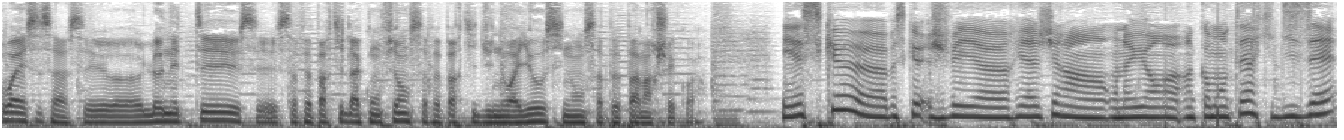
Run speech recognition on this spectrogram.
Ouais, c'est ça. C'est euh, l'honnêteté. C'est ça fait partie de la confiance. Ça fait partie du noyau. Sinon, ça peut pas marcher, quoi. Et est-ce que, euh, parce que je vais euh, réagir, à un- on a eu un, un commentaire qui disait,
